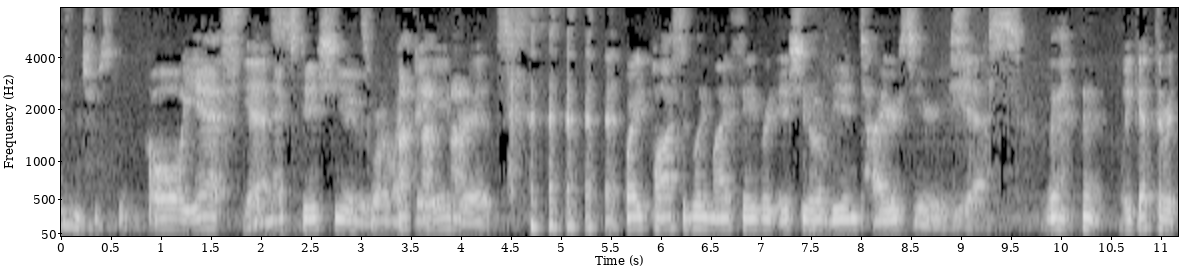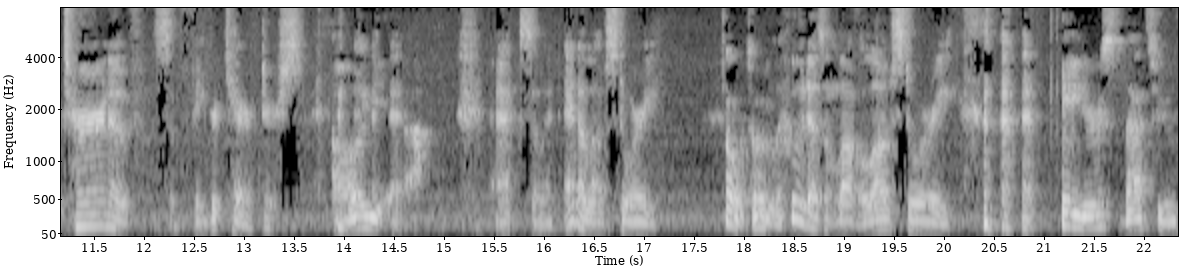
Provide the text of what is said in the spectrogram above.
Interesting. Oh yes, Yes. the next issue. It's one of my favorites. Quite possibly my favorite issue of the entire series. yes. We get the return of some favorite characters. oh yeah. Excellent. And a love story. Oh totally. Who doesn't love a love story? Haters. That's who.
